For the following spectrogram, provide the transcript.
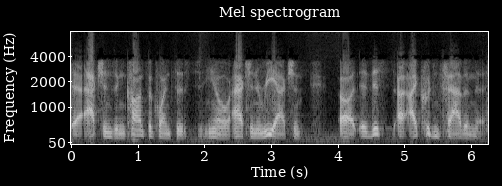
actions and consequences, you know action and reaction. Uh, this I, I couldn't fathom this,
